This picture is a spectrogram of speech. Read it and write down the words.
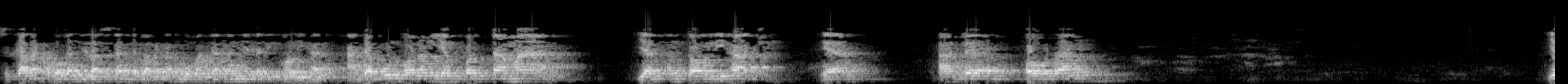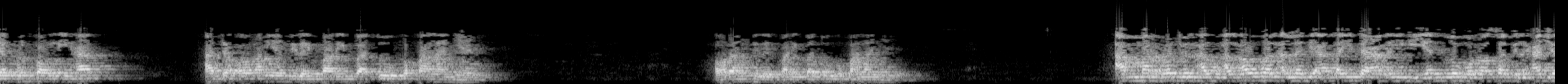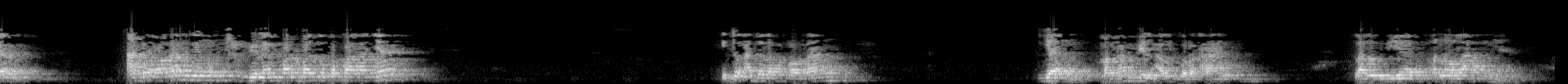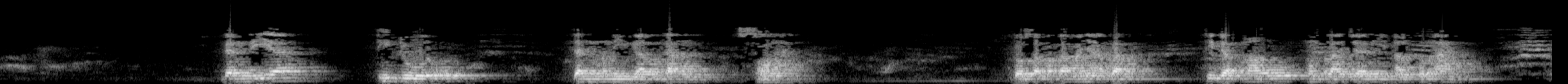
sekarang aku akan jelaskan kepada kamu pemandangannya dari kau lihat. Adapun orang yang pertama yang engkau lihat, ya, ada orang yang engkau lihat ada orang yang dilempari batu kepalanya. Orang dilempari batu kepalanya. Rajul al-awwal alladhi ataita alaihi yatlughu rasa bil hajar. Ada orang yang dilempar batu kepalanya itu adalah orang yang mengambil Al-Quran lalu dia menolaknya dan dia tidur dan meninggalkan sholat. Dosa pertamanya apa? Tidak mau mempelajari Al-Quran,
